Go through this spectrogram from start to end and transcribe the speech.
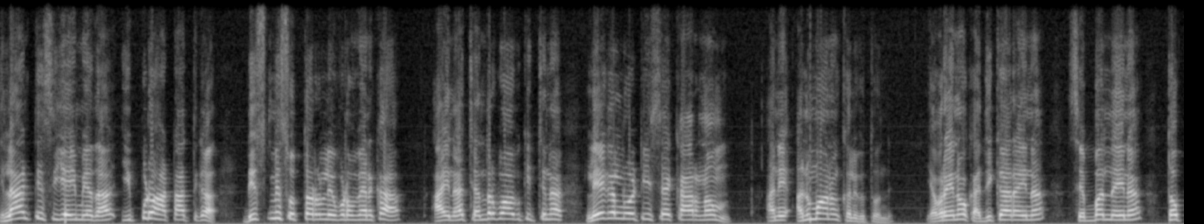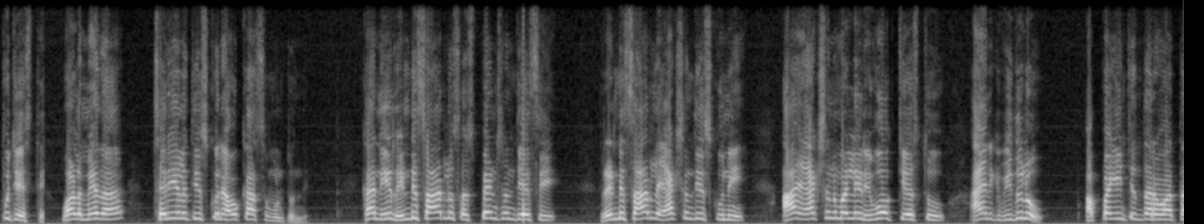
ఇలాంటి సిఐ మీద ఇప్పుడు హఠాత్తుగా డిస్మిస్ ఉత్తర్వులు ఇవ్వడం వెనుక ఆయన చంద్రబాబుకి ఇచ్చిన లీగల్ నోటీసే కారణం అనే అనుమానం కలుగుతుంది. ఎవరైనా ఒక అధికారైనా సిబ్బంది అయినా తప్పు చేస్తే వాళ్ళ మీద చర్యలు తీసుకునే అవకాశం ఉంటుంది. కానీ రెండుసార్లు సస్పెన్షన్ చేసి రెండుసార్లు యాక్షన్ తీసుకుని ఆ యాక్షన్ మళ్ళీ రివోక్ చేస్తూ ఆయనకి విధులు అప్పగించిన తర్వాత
